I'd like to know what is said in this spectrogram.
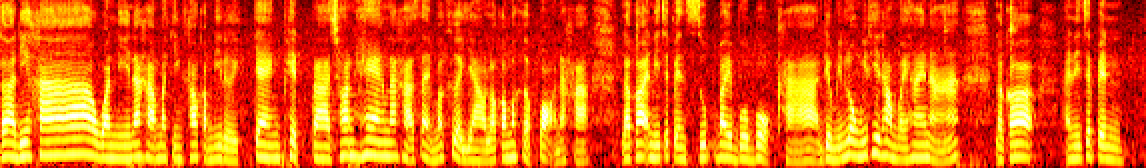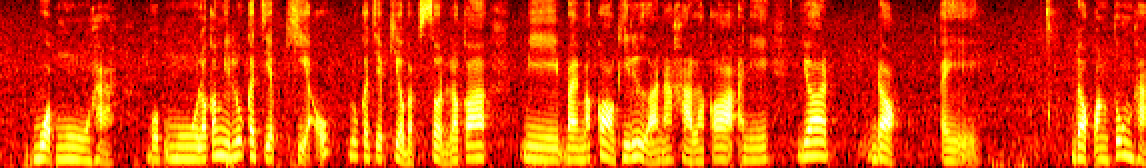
สวัสดีค่ะ วันนี้นะคะมากินข้าวกับนี่เลยแกงเผ็ดปลาช่อนแห้งนะคะ ใส่มะเขือยาวแล้วก็มะเขือเปราะนะคะ แล้วก็อันนี้จะเป็นซุปใบบัวบกค่ะ เดี๋ยวมิ้นลงวิธีทำไว้ให้นะ แล้วก็อันนี้จะเป็นบวบงูค่ะ บวบงูแล้วก็มีลูกกระเจี๊ยบเขียว ลูกกระเจี๊ยบเขียวแบบสด แล้วก็มีใบมะกอกที่เหลือนะคะ แล้วก็อันนี้ยอดดอกไอดอกกวางตุ้งค่ะ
